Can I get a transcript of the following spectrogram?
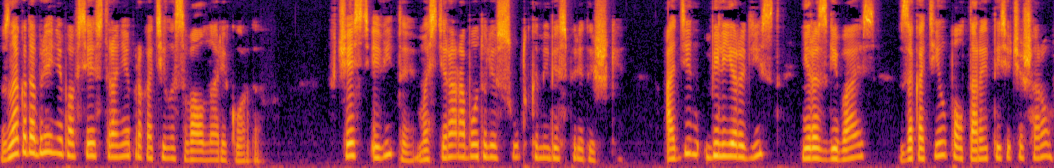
В знак одобрения по всей стране прокатилась волна рекордов. В честь Эвиты мастера работали сутками без передышки. Один бильярдист, не разгибаясь, закатил полторы тысячи шаров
